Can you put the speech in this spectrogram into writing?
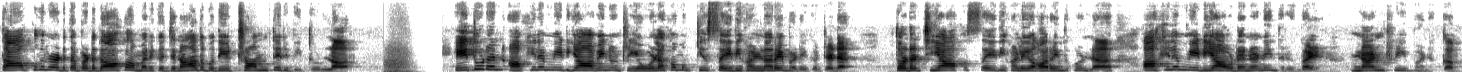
தாக்குதல் நடத்தப்பட்டதாக அமெரிக்க ஜனாதிபதி ட்ரம்ப் தெரிவித்துள்ளார். இத்துடன் அகில மீடியாவின் இன்றைய உலக முக்கிய செய்திகள் நிறைவடைகின்றன. தொடர்ச்சியாக செய்திகளை அறிந்து கொள்ள அகில மீடியாவுடன் இணைந்திருங்கள். நன்றி வணக்கம்.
